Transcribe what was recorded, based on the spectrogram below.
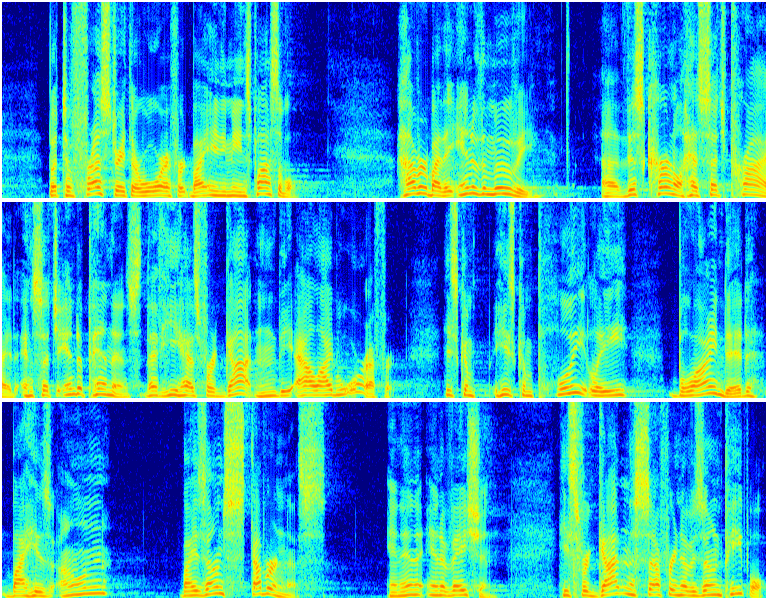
but to frustrate their war effort by any means possible. However, by the end of the movie, uh, this colonel has such pride and such independence that he has forgotten the Allied war effort. He's, com- he's completely blinded by his own, by his own stubbornness and in- innovation. He's forgotten the suffering of his own people.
